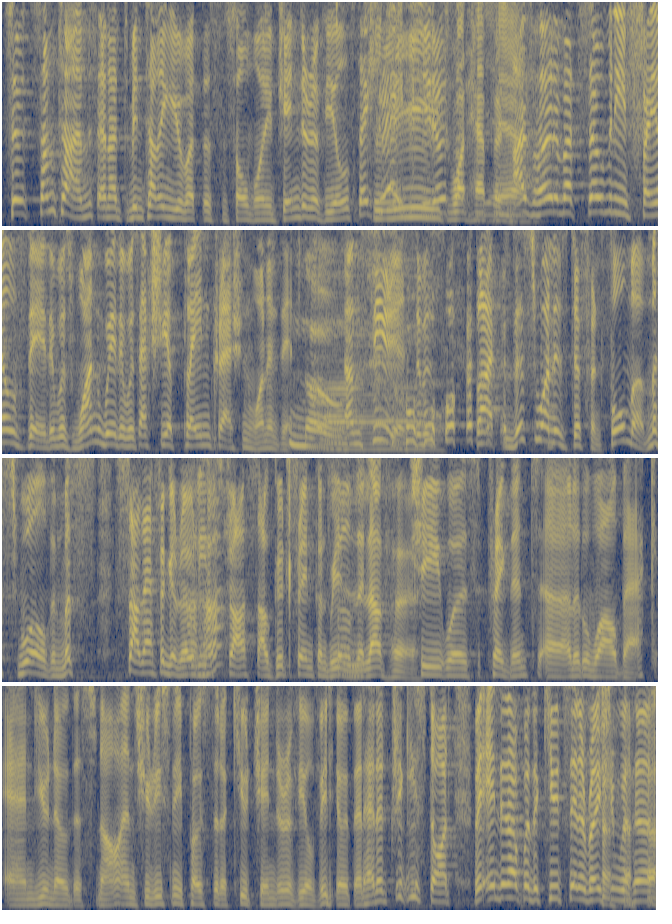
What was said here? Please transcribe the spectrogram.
so sometimes, and I've been telling you about this this whole morning. Gender reveals, they're great. You know, Please, what some- happened? Yeah. I've heard about so many fails there. There was one where there was actually a plane crash in one of them. No. I'm serious. It was, but this one is different. Former Miss World and Miss South Africa, Rolene Strauss, our good friend, confirmed that love her. she was pregnant uh, a little while back, and you know this now. And she recently posted a cute gender reveal video that had a tricky start, but ended up with a cute celebration with her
